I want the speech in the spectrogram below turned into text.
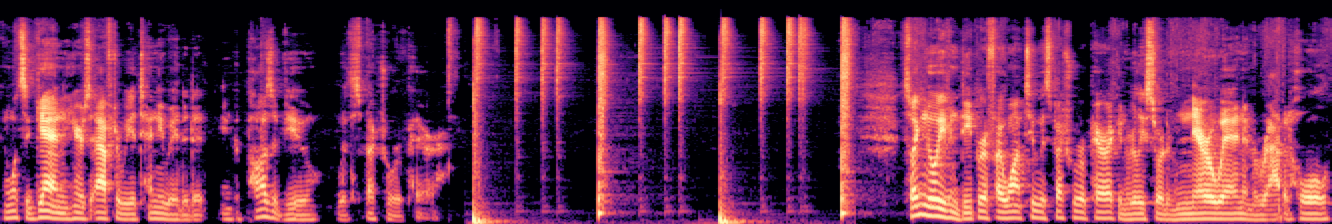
And once again, here's after we attenuated it in composite view with spectral repair. So I can go even deeper if I want to with spectral repair. I can really sort of narrow in and rabbit hole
